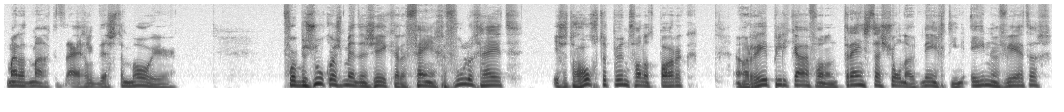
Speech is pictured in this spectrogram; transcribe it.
Maar dat maakt het eigenlijk des te mooier. Voor bezoekers met een zekere fijngevoeligheid is het hoogtepunt van het park een replica van een treinstation uit 1941,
